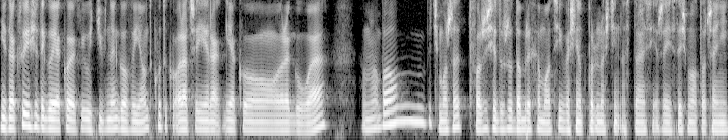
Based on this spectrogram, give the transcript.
nie traktuje się tego jako jakiegoś dziwnego wyjątku, tylko raczej ra- jako regułę, no bo być może tworzy się dużo dobrych emocji, właśnie odporności na stres, jeżeli jesteśmy otoczeni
